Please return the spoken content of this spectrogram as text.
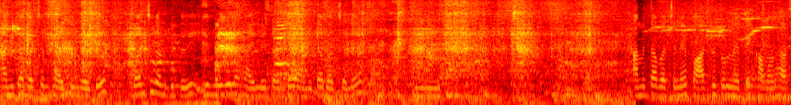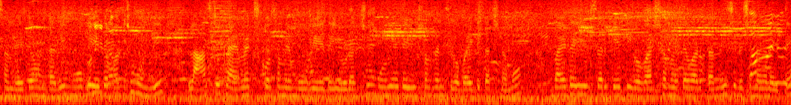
అమితాబ్ బచ్చన్ ఫైటింగ్ అయితే మంచిగా అనిపిస్తుంది. ఈ మూవీలో హైలైట్ అంటే అమితాబ్ బచ్చనే. అమితాబ్ బచ్చనే పార్ట్ టూలో అయితే కమల్ హాసన్ అయితే ఉంటుంది. మూవీ అయితే మంచిగా ఉంది. లాస్ట్ క్లైమాక్స్ మేము మూవీ అయితే చూడొచ్చు. మూవీ అయితే చూసిన ఫ్రెండ్స్ ఇక బయటకు వచ్చినాము. బయట చూసేసరికి అయితే ఇక వర్షం అయితే పడుతుంది. చిన్న చిన్నగా అయితే.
